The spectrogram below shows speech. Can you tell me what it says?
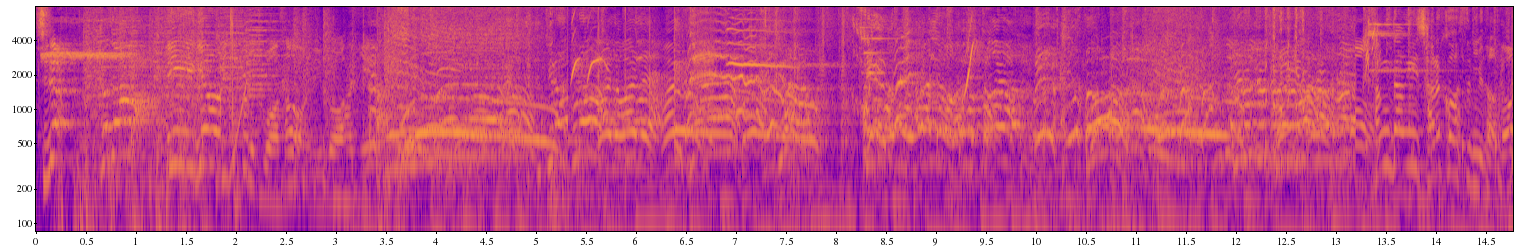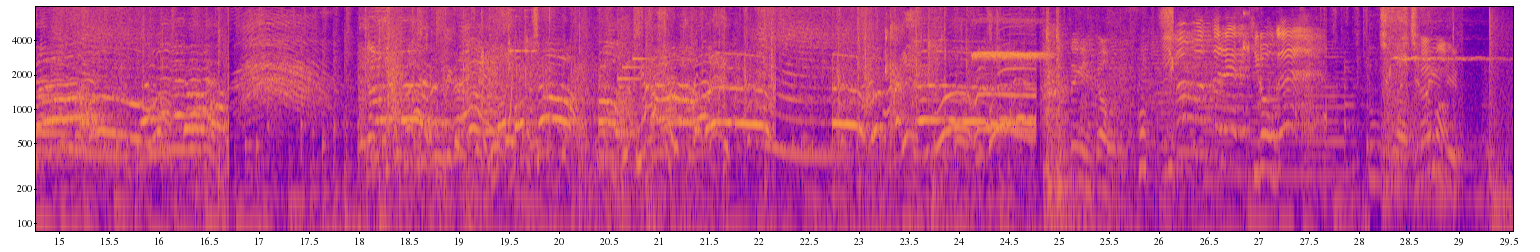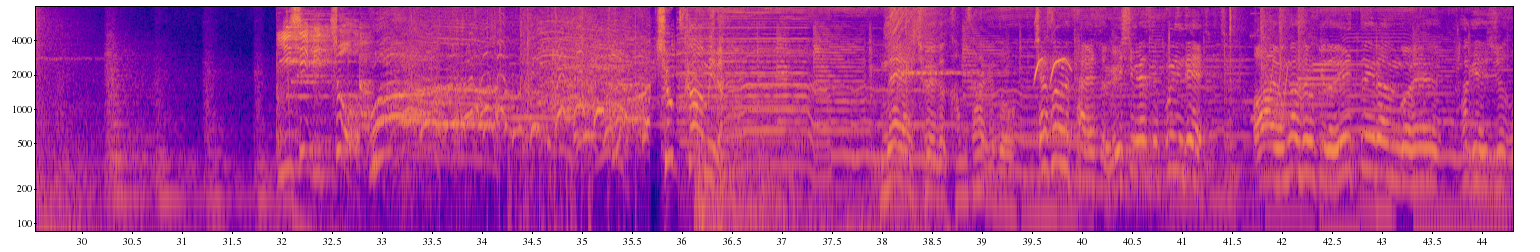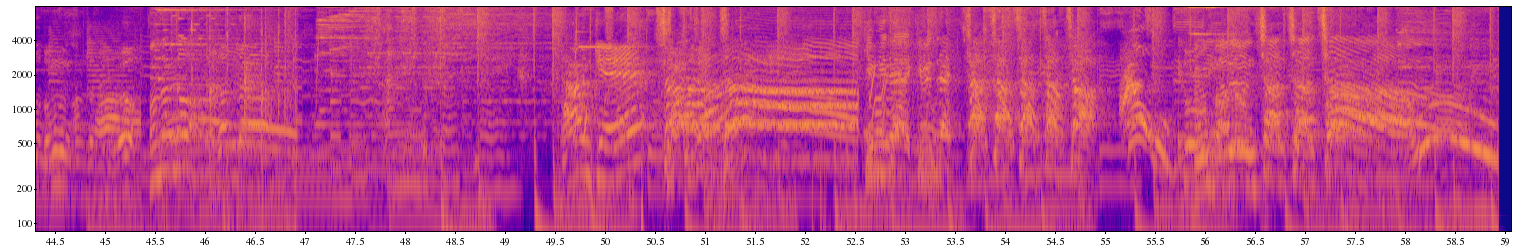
시작! 가자! 이겨! 피지컬이 좋아서 이거 하기 상당히 잘할 것 같습니다. 이분들의 기록은 22초. 축하합니다. 네, 저희가 감사하게도 최선을 다해서 열심히 했을 뿐인데 아 영광스럽게도 1등이라는 걸 해- 하게 해주셔서 너무너무 감사드리고요. 감사합니다. 감사합니다. 다 함께 차차차! 기분대, 기분대, 차차차차차. 돈 받은 차차차.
